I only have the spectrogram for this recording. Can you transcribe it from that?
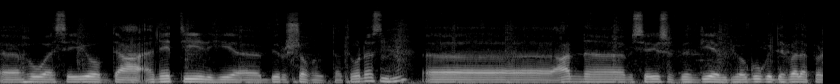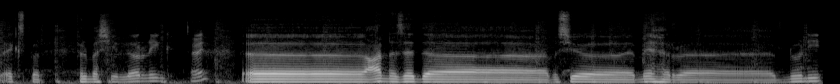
آه هو CEO نتاع أنيتي اللي هي بيرو الشغل نتاع تونس. آه عندنا مسيو يوسف بن ذياب اللي هو Google Developer Expert في ال machine learning آه عندنا زاد آه مسيو ماهر آه بنوني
